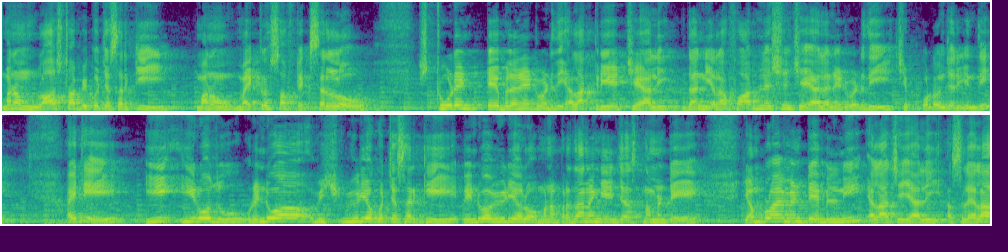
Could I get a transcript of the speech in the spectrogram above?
మనం లాస్ట్ టాపిక్ వచ్చేసరికి మనం మైక్రోసాఫ్ట్ ఎక్సెల్లో స్టూడెంట్ టేబుల్ అనేటువంటిది ఎలా క్రియేట్ చేయాలి దాన్ని ఎలా ఫార్ములేషన్ చేయాలి అనేటువంటిది చెప్పుకోవడం జరిగింది. అయితే ఈ ఈరోజు రెండవ విష్ వీడియోకి వచ్చేసరికి రెండవ వీడియోలో మనం ప్రధానంగా ఏం చేస్తున్నామంటే ఎంప్లాయ్మెంట్ టేబుల్ని ఎలా చేయాలి అసలు ఎలా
